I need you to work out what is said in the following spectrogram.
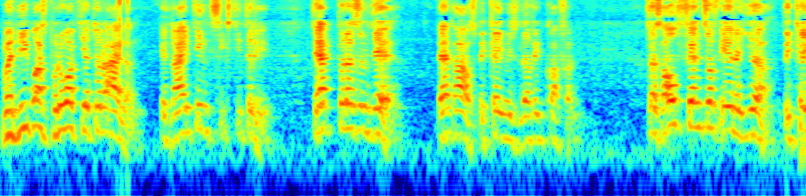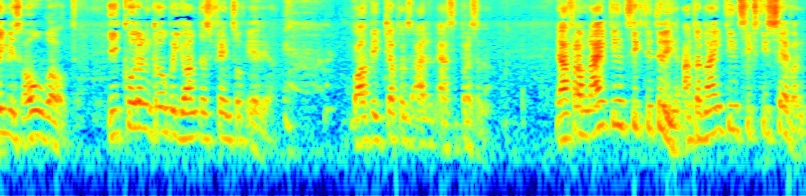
When he was brought here to the island in 1963, that prison there, that house became his living coffin. This whole fence of area here became his whole world. He couldn't go beyond this fence of area while being kept on this island as a prisoner. Now, from 1963 until 1967,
